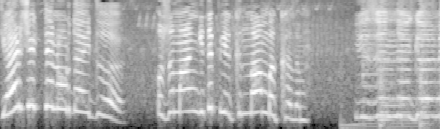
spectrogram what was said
Gerçekten oradaydı. O zaman gidip yakından bakalım. Yüzünü görmek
